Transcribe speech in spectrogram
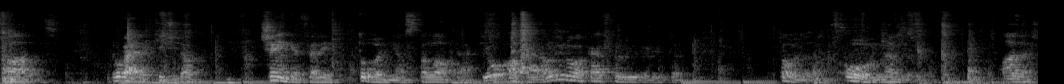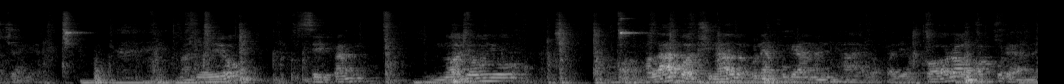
Azaz. Próbálj egy kicsit a csenge felé tolni azt a labdát, jó? Akár alulról, akár fölülről ütöd. Told oda. Ó, nagyon jó. Azaz csenge. Nagyon jó. Szépen. Nagyon jó. Ha- lábbal csinálod, akkor nem fog elmenni hátrafelé a karral, akkor elmegy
